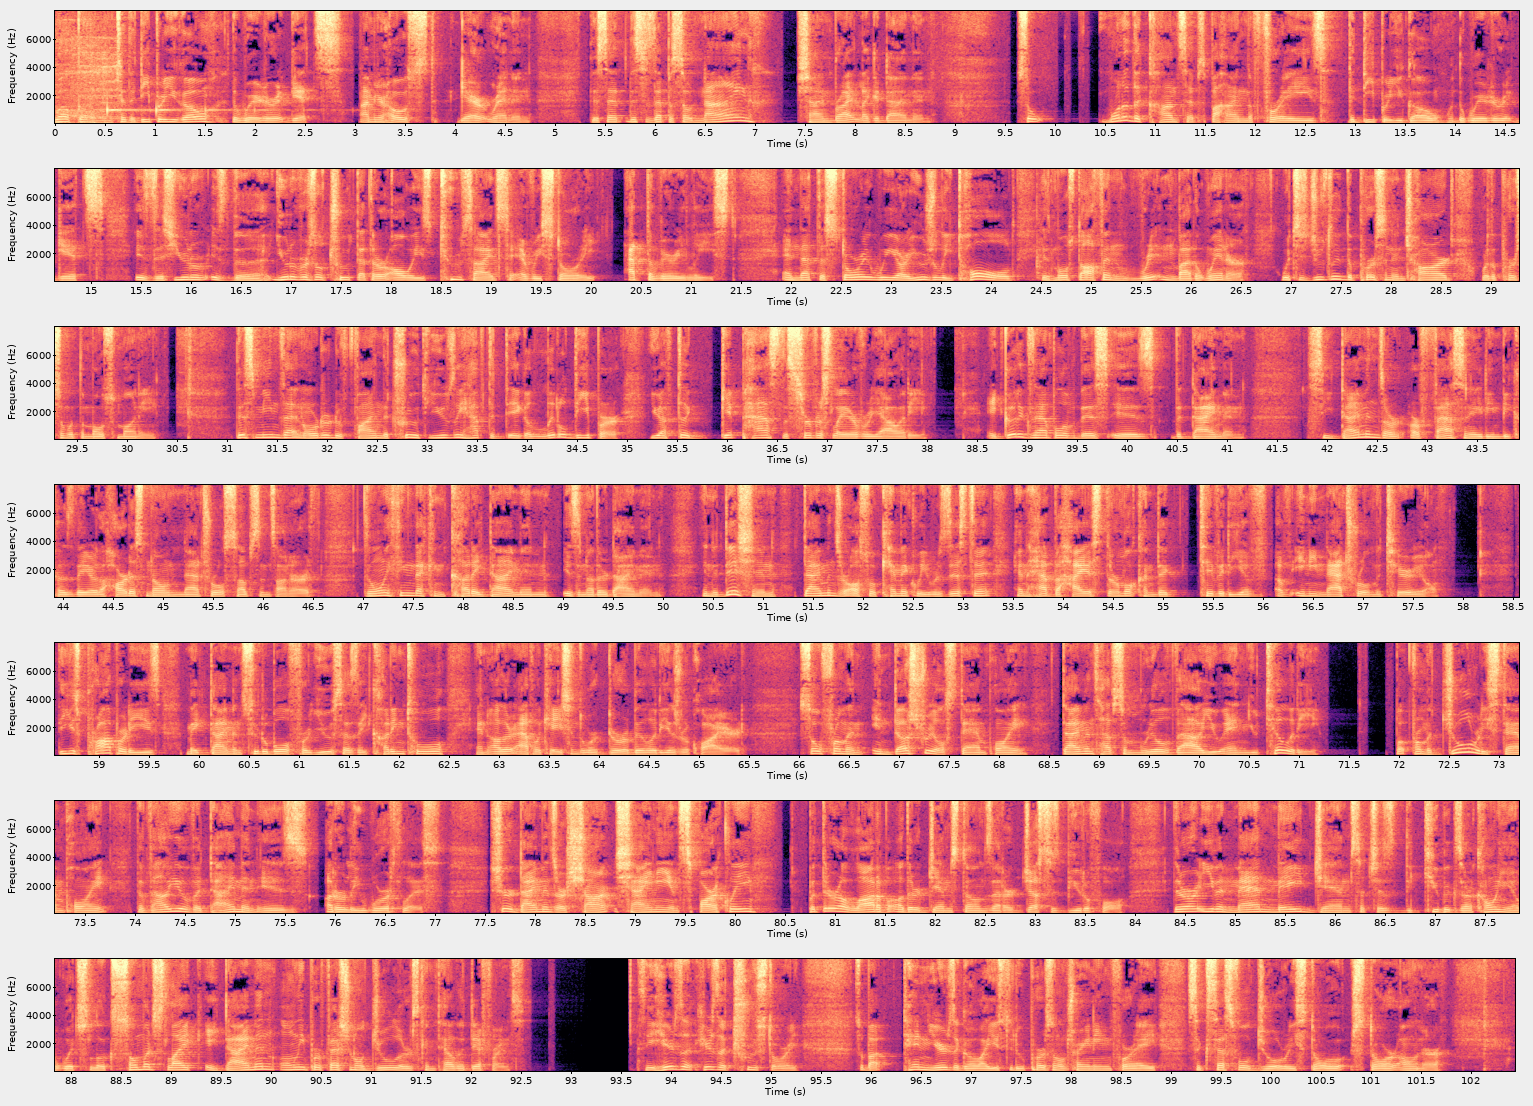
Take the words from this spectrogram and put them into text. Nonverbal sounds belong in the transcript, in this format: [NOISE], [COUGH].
Welcome to The Deeper You Go, The Weirder It Gets. I'm your host, Garrett Rennan. This, this is episode 9 Shine Bright Like a Diamond. So, one of the concepts behind the phrase "the deeper you go, the weirder it gets" is this uni- is the universal truth that there are always two sides to every story, at the very least, and that the story we are usually told is most often written by the winner, which is usually the person in charge or the person with the most money. This means that in order to find the truth, you usually have to dig a little deeper. You have to get past the surface layer of reality. A good example of this is the diamond. See, diamonds are, are fascinating because they are the hardest known natural substance on Earth. The only thing that can cut a diamond is another diamond. In addition, diamonds are also chemically resistant and have the highest thermal conductivity of, of any natural material. These properties make diamonds suitable for use as a cutting tool and other applications where durability is required. So, from an industrial standpoint, diamonds have some real value and utility. But from a jewelry standpoint, the value of a diamond is utterly worthless. Sure, diamonds are sh- shiny and sparkly, but there are a lot of other gemstones that are just as beautiful. There are even man made gems such as the cubic zirconia, which looks so much like a diamond, only professional jewelers can tell the difference. See, here's a here's a true story. So about 10 years ago, I used to do personal training for a successful jewelry store, store owner.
